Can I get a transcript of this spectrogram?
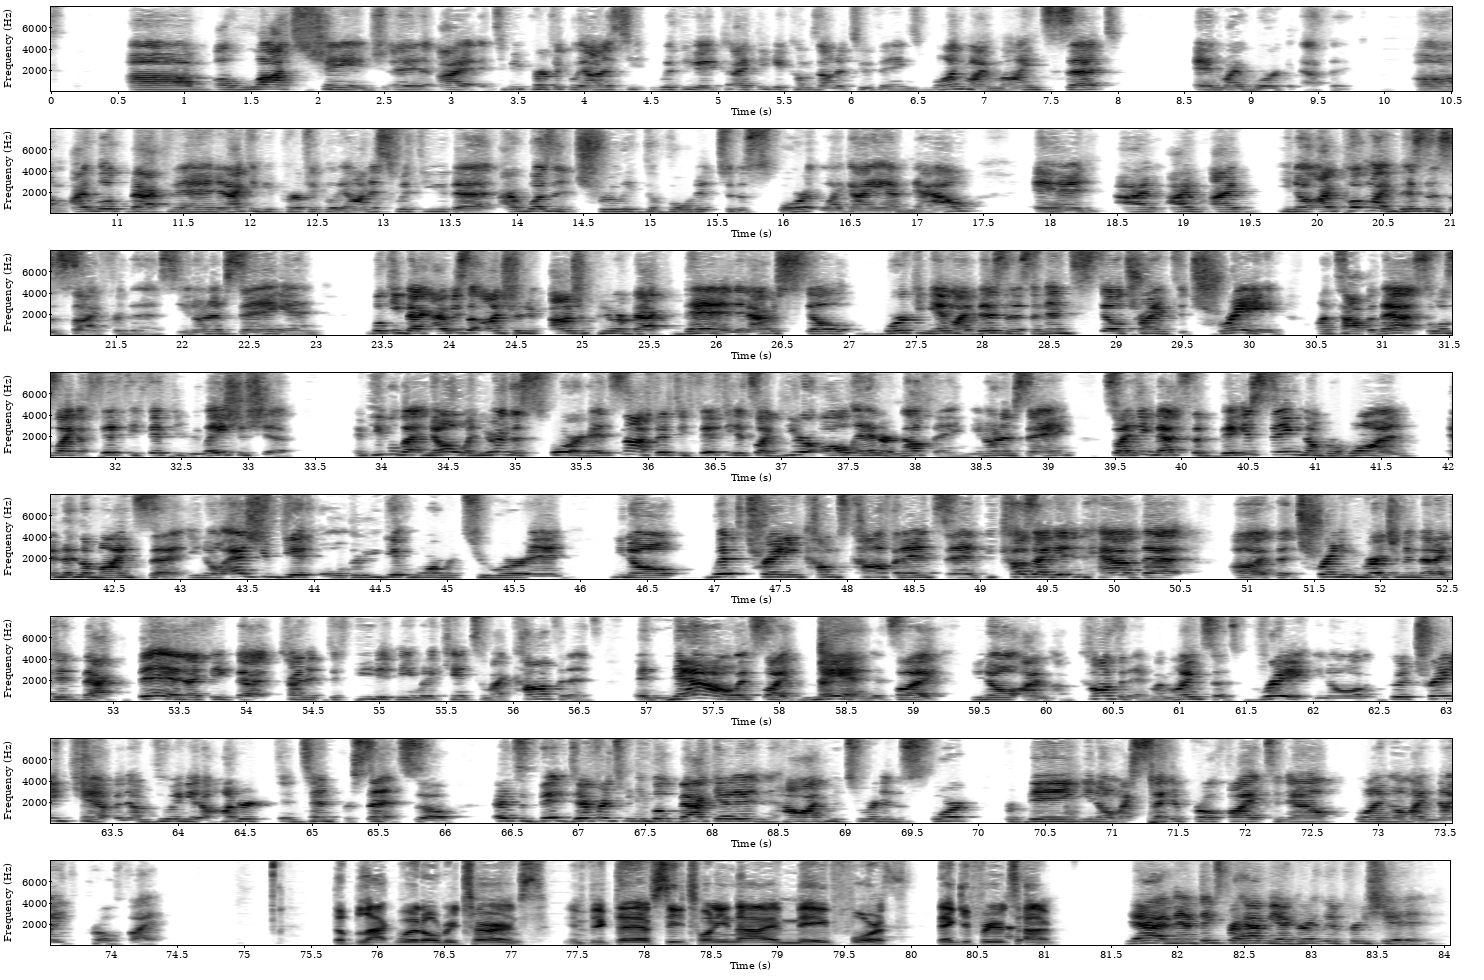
Um, a lot's changed, and I, to be perfectly honest with you, I think it comes down to two things. One, my mindset and my work ethic. Um, I look back then, and I can be perfectly honest with you that I wasn't truly devoted to the sport like I am now. And I, I, I, you know, I put my business aside for this. You know what I'm saying? And looking back, I was the entre- entrepreneur back then, and I was still working in my business, and then still trying to train on top of that. So it was like a 50 50 relationship. And people that know when you're in the sport, it's not 50 50. It's like you're all in or nothing. You know what I'm saying? So I think that's the biggest thing, number one. And then the mindset. You know, as you get older, you get more mature. And, you know, with training comes confidence. And because I didn't have that, uh, the training regimen that I did back then, I think that kind of defeated me when it came to my confidence. And now it's like, man, it's like, you know, I'm, I'm confident. My mindset's great. You know, a good training camp, and I'm doing it 110%. So it's a big difference when you look back at it and how I've matured in the sport from being, you know, my second pro fight to now going on my ninth pro fight. The Black Widow returns Invicta FC 29, May 4th. Thank you for your time. Yeah, man. Thanks for having me. I greatly appreciate it.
